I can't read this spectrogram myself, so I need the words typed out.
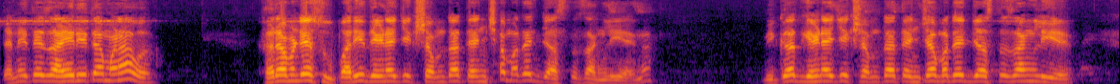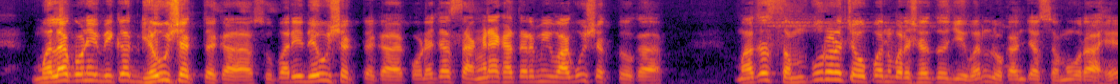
त्यांनी ते जाहीररित्या म्हणावं. खरं म्हणजे सुपारी देण्याची क्षमता त्यांच्यामध्येच जास्त चांगली आहे ना? विकत घेण्याची क्षमता त्यांच्यामध्येच जास्त चांगली आहे. मला कोणी विकत घेऊ शकतं का? सुपारी देऊ शकतं का? कोणाच्या सांगण्याखातर मी वागू शकतो का? माझं संपूर्ण चौपन्न वर्षाचं जीवन लोकांच्या समोर आहे.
